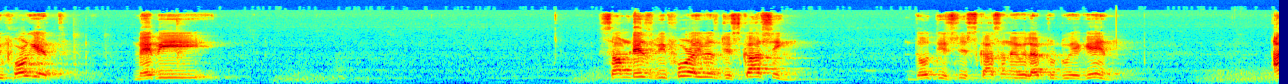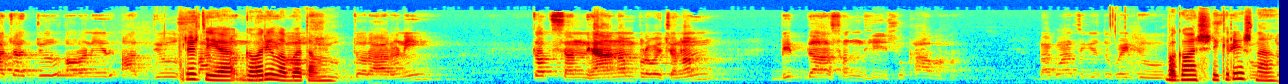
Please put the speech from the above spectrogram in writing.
you forget, maybe some days before I was discussing, though this discussion I will have to do again. Acharya Aranir Adyo Прежде я говорил об этом. Uttararini Tat Sandhyanam Pravachanam Vidya Бхагаван Шри Кришна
